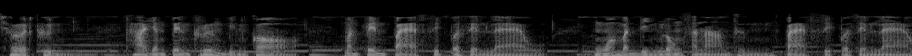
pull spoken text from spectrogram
เชิดขึ้น ถ้ายังเป็นเครื่องบินก็ มันเป็นแปดสิบเปอร์เซ็นแล้ว หัวมันดิ่งลงสนามถึงแปดสิบเปอร์เซ็นแล้ว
